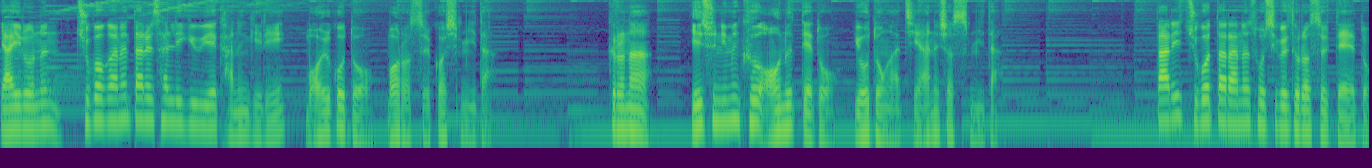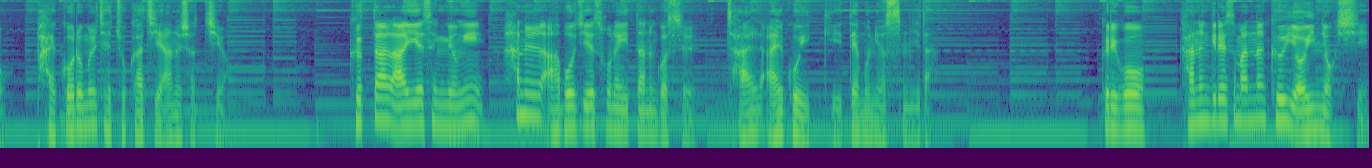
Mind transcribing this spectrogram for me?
야이로는 죽어가는 딸을 살리기 위해 가는 길이 멀고도 멀었을 것입니다. 그러나 예수님은 그 어느 때도 요동하지 않으셨습니다. 딸이 죽었다라는 소식을 들었을 때에도 발걸음을 재촉하지 않으셨지요. 그 딸 아이의 생명이 하늘 아버지의 손에 있다는 것을 잘 알고 있기 때문이었습니다. 그리고 가는 길에서 만난 그 여인 역시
